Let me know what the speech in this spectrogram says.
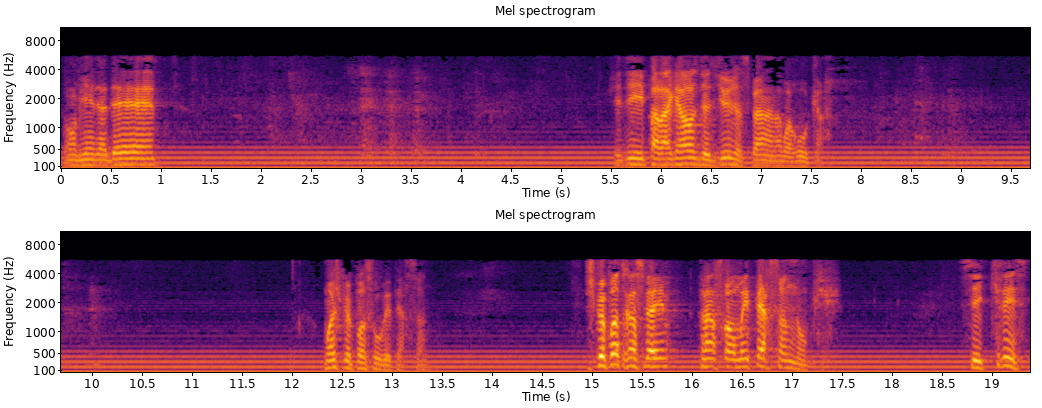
Combien d'adeptes? J'ai dit, par la grâce de Dieu, j'espère en avoir aucun. Moi, je ne peux pas sauver personne. Je ne peux pas transformer, personne non plus. C'est Christ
